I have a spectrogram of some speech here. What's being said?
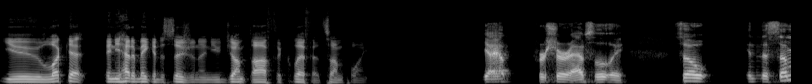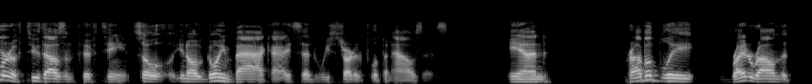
you look at and you had to make a decision and you jumped off the cliff at some point? Yeah, for sure, absolutely. So in the summer of 2015, so you know, going back, I said we started flipping houses, and probably right around the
